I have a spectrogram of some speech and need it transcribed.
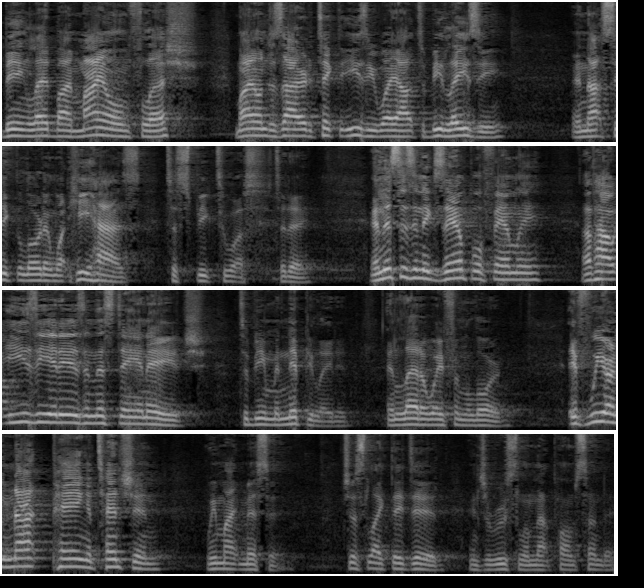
being led by my own flesh, my own desire to take the easy way out, to be lazy, and not seek the Lord and what He has to speak to us today. And this is an example, family, of how easy it is in this day and age to be manipulated and led away from the Lord. If we are not paying attention, we might miss it, just like they did in Jerusalem that Palm Sunday.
